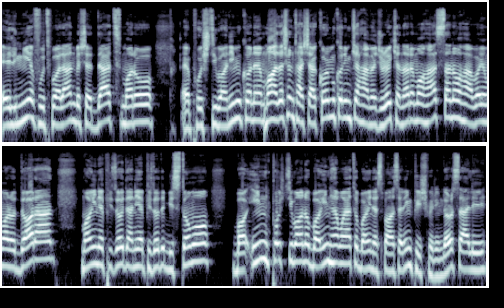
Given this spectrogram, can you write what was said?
علمی فوتبالن به شدت ما رو پشتیبانی می‌کنه. ما ازشون تشکر می‌کنیم که همه جوره کنار ما هستن و هوای ما رو دارن. ما این اپیزود یعنی اپیزود 20 و با این پشتیبان و با این حمایت و با این sponsoring پیش میریم. درست علی؟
